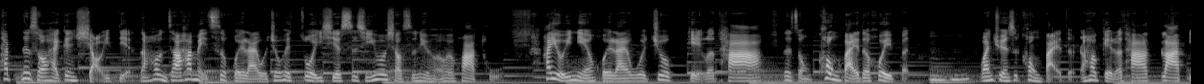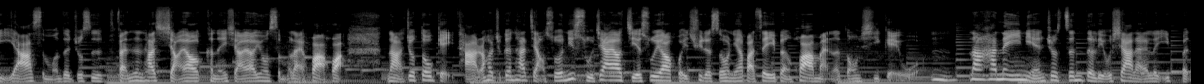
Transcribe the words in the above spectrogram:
他那时候还更小一点，然后你知道他每次回来，我就会做一些事情，因为我小侄女很会画图。他有一年回来，我就给了他那种空白的绘本，嗯哼，完全是空白的，然后给了他蜡笔啊什么的，就是反正他想要可能想要用什么来画画，那就都给他，然后就跟他讲说，你暑假要结束要回去的时候，你要把这一本画满了东西给我，嗯，那他那一年就真的留下来了一本，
